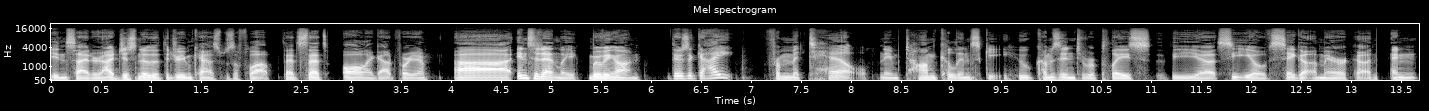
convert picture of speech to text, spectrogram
insider. I just know that the Dreamcast was a flop. That's that's all I got for you. Uh incidentally, moving on. There's a guy from Mattel named Tom Kalinske who comes in to replace the uh, CEO of Sega America. And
